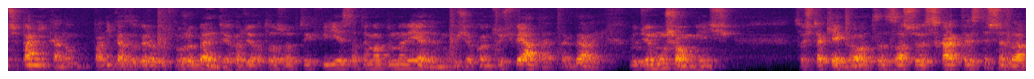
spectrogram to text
czy panika, no panika to dopiero być może będzie. Chodzi o to, że w tej chwili jest to temat numer jeden, mówi się o końcu świata i tak dalej. Ludzie muszą mieć coś takiego, to zawsze jest charakterystyczne dla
